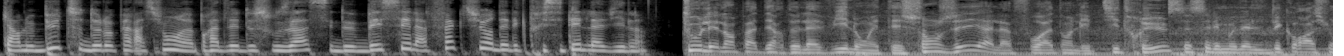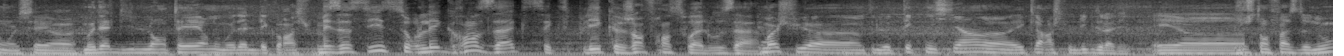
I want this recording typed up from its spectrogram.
Car le but de l'opération euh, Bradley de Souza, c'est de baisser la facture d'électricité de la ville. Tous les lampadaires de la ville ont été changés, à la fois dans les petites rues. C'est les modèles décoration, c'est euh, modèle dit lanterne ou modèle décoration. Mais aussi sur les grands axes, explique Jean-François Louza. Moi, je suis euh, le technicien euh, éclairage public de la ville. Et euh, juste en face de nous,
